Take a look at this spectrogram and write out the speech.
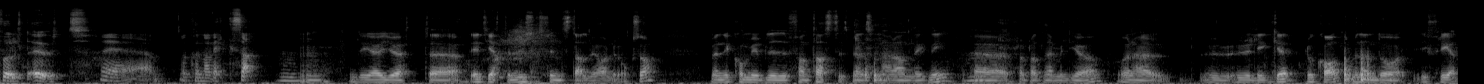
fullt ut eh, och kunna växa. Mm. Det är ju ett, eh, det är ett jättemysigt fint stall vi har nu också. Men det kommer ju bli fantastiskt med en sån här anläggning. Eh, framförallt den här miljön och den här, hur, hur det ligger lokalt men ändå i fred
